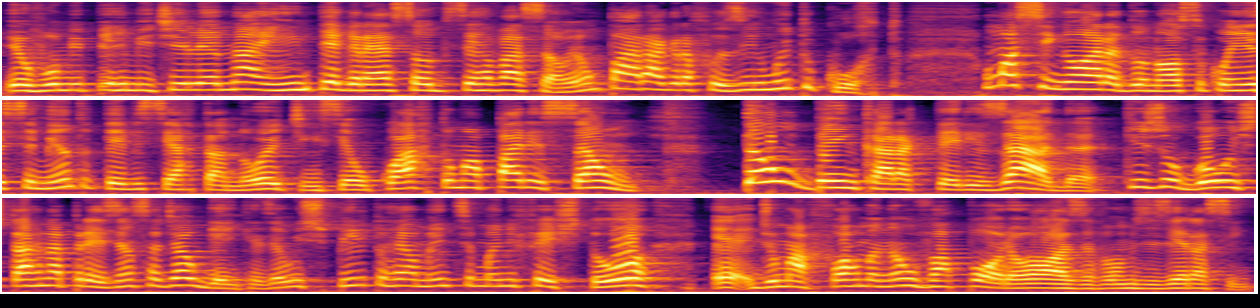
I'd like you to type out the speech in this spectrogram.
eu vou me permitir ler na íntegra essa observação. É um parágrafozinho muito curto. Uma senhora do nosso conhecimento teve certa noite em seu quarto uma aparição tão bem caracterizada que julgou estar na presença de alguém. Quer dizer, o espírito realmente se manifestou é, de uma forma não vaporosa, vamos dizer assim.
